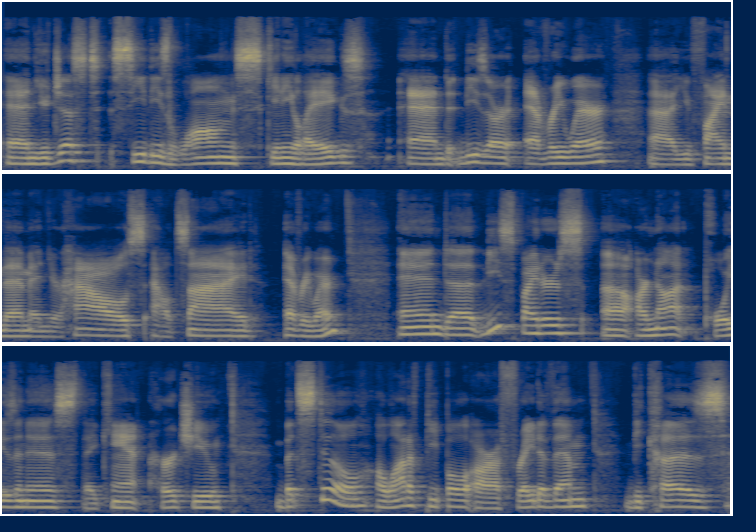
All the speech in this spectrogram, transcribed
And you just see these long, skinny legs, and these are everywhere. Uh, you find them in your house, outside, everywhere. And uh, these spiders uh, are not poisonous, they can't hurt you, but still, a lot of people are afraid of them because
